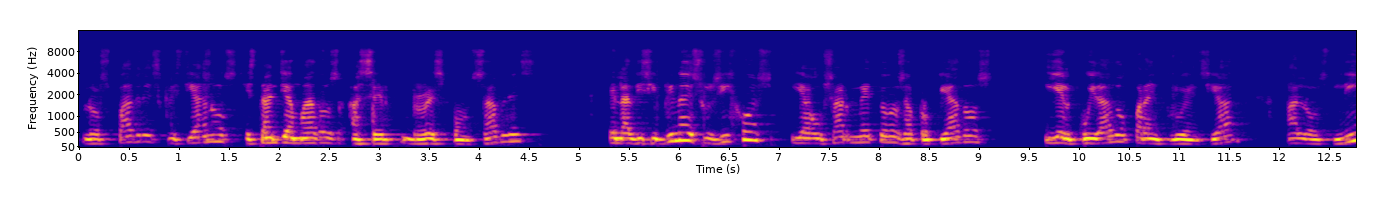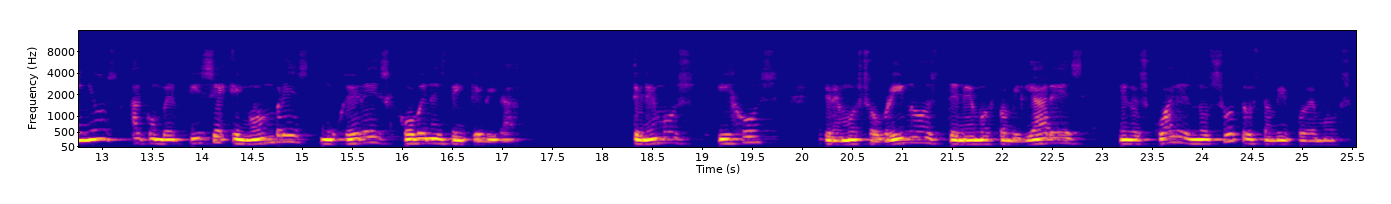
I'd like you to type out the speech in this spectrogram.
los padres cristianos están llamados a ser responsables en la disciplina de sus hijos y a usar métodos apropiados y el cuidado para influenciar a los niños a convertirse en hombres, mujeres, jóvenes de integridad. Tenemos hijos, tenemos sobrinos, tenemos familiares en los cuales nosotros también podemos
